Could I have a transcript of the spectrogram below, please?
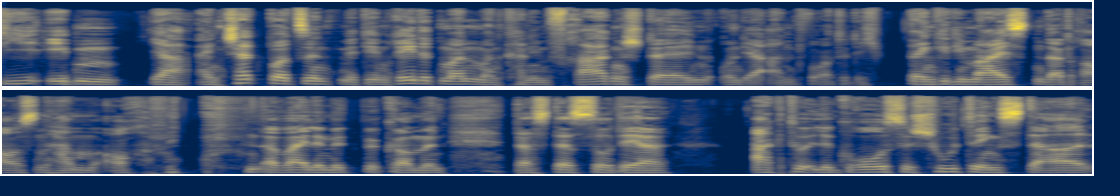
die eben ja ein Chatbot sind, mit dem redet man, man kann ihm Fragen stellen und er antwortet. Ich denke, die meisten da draußen haben auch mittlerweile mitbekommen, dass das so der aktuelle große Shootingstar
